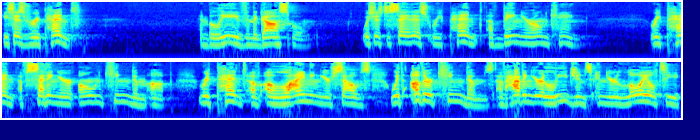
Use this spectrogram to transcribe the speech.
He says, Repent and believe in the gospel, which is to say this repent of being your own king, repent of setting your own kingdom up. Repent of aligning yourselves with other kingdoms, of having your allegiance and your loyalty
